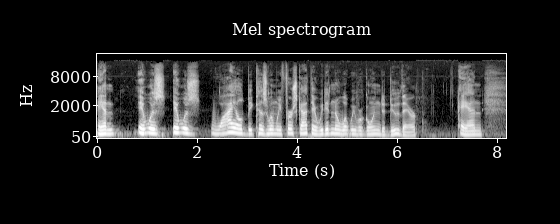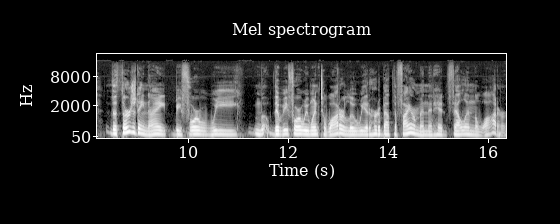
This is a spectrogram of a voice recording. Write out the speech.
and it was it was wild because when we first got there we didn't know what we were going to do there and the Thursday night before we the before we went to Waterloo, we had heard about the fireman that had fell in the water,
